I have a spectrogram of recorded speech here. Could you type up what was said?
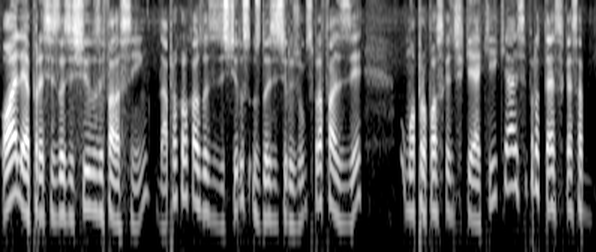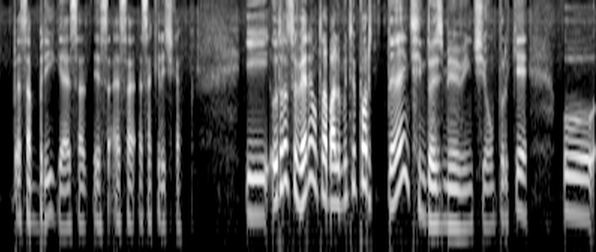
olha para esses dois estilos e fala assim, dá para colocar os dois estilos, os dois estilos juntos para fazer uma proposta que a gente quer aqui, que é esse protesto, que é essa, essa briga, essa, essa, essa, essa crítica. E o Transylvania é um trabalho muito importante em 2021, porque o,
